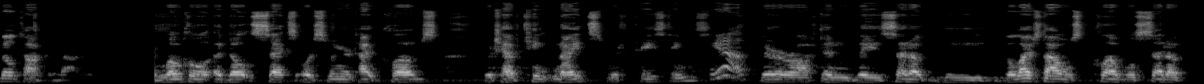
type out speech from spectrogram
they'll talk about it. Local adult sex or swinger type clubs, which have kink nights with tastings. Yeah, there are often they set up the the lifestyles club will set up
